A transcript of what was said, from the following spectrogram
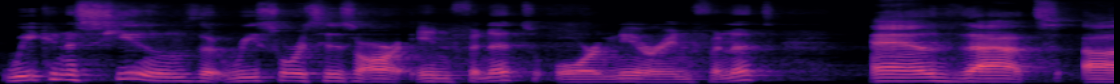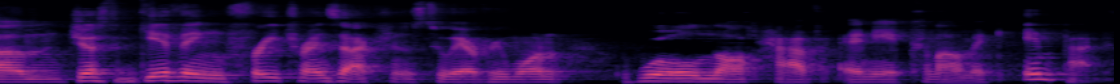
we can assume that resources are infinite or near infinite, and that um, just giving free transactions to everyone will not have any economic impact.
